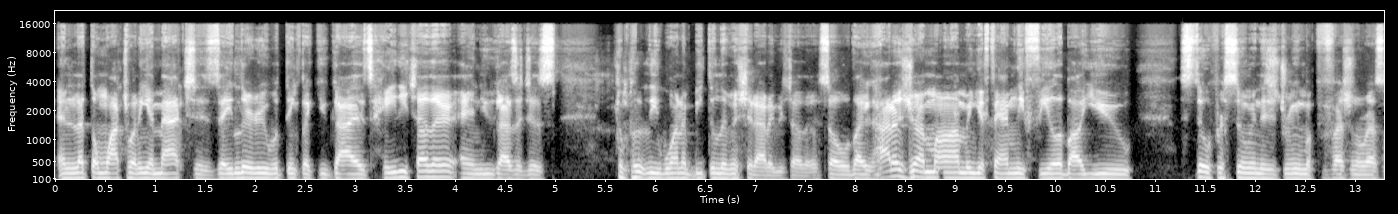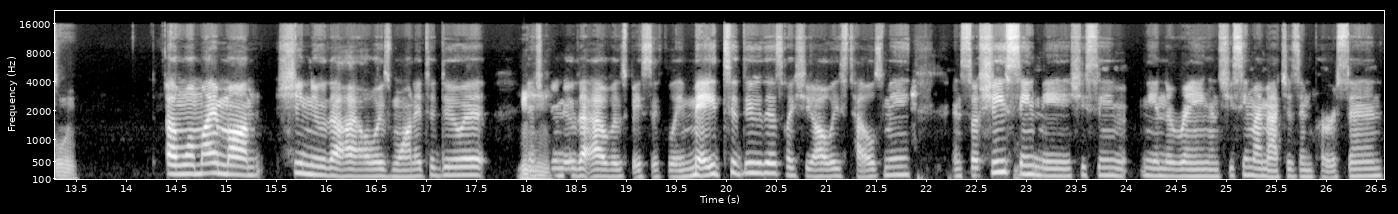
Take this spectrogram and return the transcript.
and let them watch one of your matches, they literally would think like you guys hate each other and you guys are just completely want to beat the living shit out of each other. So, like, how does your mom and your family feel about you still pursuing this dream of professional wrestling? Um, well, my mom, she knew that I always wanted to do it. Mm-hmm. And she knew that I was basically made to do this, like she always tells me. And so she's seen me, she's seen me in the ring, and she's seen my matches in person.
